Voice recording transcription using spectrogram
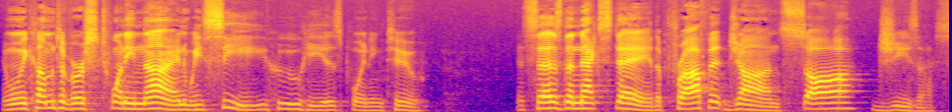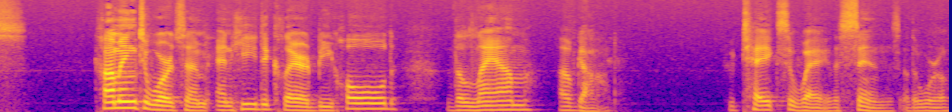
And when we come to verse 29, we see who he is pointing to. It says the next day, the prophet John saw Jesus coming towards him, and he declared, Behold, the Lamb of God. who takes away the sins of the world.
